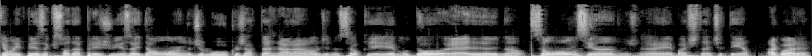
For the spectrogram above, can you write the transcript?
que é uma empresa que só dá prejuízo e dá um ano de lucro, já turnaround, não sei o que, mudou. É, é, não, são 11 anos, né? É bastante tempo. Agora,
